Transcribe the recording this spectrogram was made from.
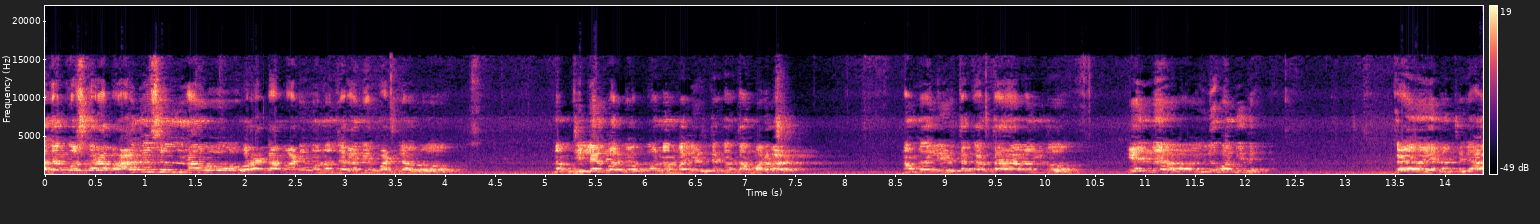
ಅದಕ್ಕೋಸ್ಕರ ಬಹಳ ದಿವಸ ನಾವು ಹೋರಾಟ ಮಾಡಿ ಮನೋಜ್ ಜರಾಂಗೆ ಪಾಟೀಲ್ ಅವರು ನಮ್ಮ ಜಿಲ್ಲೆಗೆ ಬರಬೇಕು. ನಮ್ಮಲ್ಲಿ ಇರ್ತಕ್ಕಂಥ ಮರಗಳು, ನಮ್ಮಲ್ಲಿ ಇರ್ತಕ್ಕಂಥ ಒಂದು ಏನ್ ಇದು ಬಂದಿದೆ. ಏನಂತೀರಿ, ಆ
